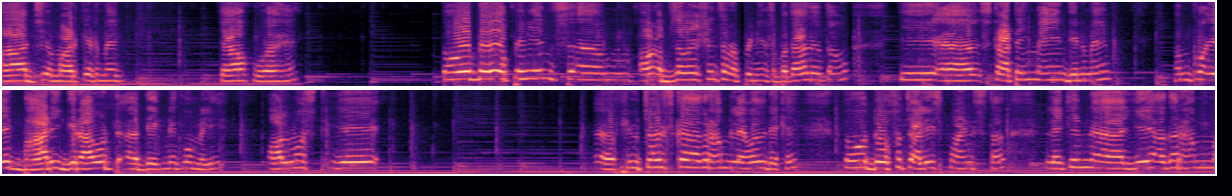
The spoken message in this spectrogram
आज मार्केट में क्या हुआ है। तो मेरे ओपिनियंस और ऑब्जर्वेशन और ओपिनियंस बता देता हूँ कि स्टार्टिंग में ही, दिन में हमको एक भारी गिरावट देखने को मिली। ऑलमोस्ट ये फ्यूचर्स का अगर हम लेवल देखें तो 240 पॉइंट्स था। लेकिन ये अगर हम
